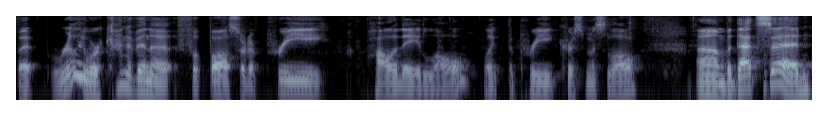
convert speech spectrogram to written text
But really, we're kind of in a football sort of pre-holiday lull, like the pre-Christmas lull. Um, but that said,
